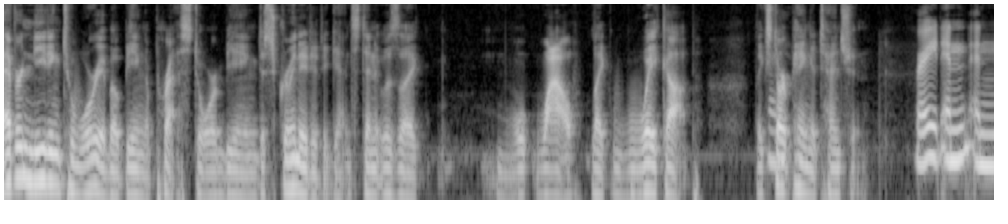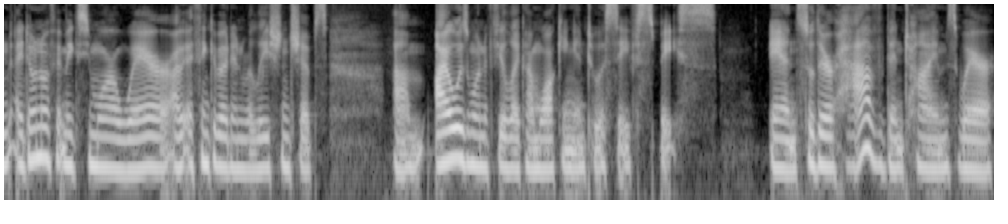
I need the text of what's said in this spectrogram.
ever needing to worry about being oppressed or being discriminated against and it was like wow, like wake up, like start paying attention. Right, and and I don't know if it makes you more aware. I, I think about in relationships. Um, I always want to feel like I'm walking into a safe space, and so there have been times where,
